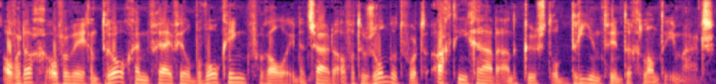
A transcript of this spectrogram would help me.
Overdag overwegend droog en vrij veel bewolking, vooral in het zuiden af en toe zon. Het wordt 18 graden aan de kust tot 23 landen in maart.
